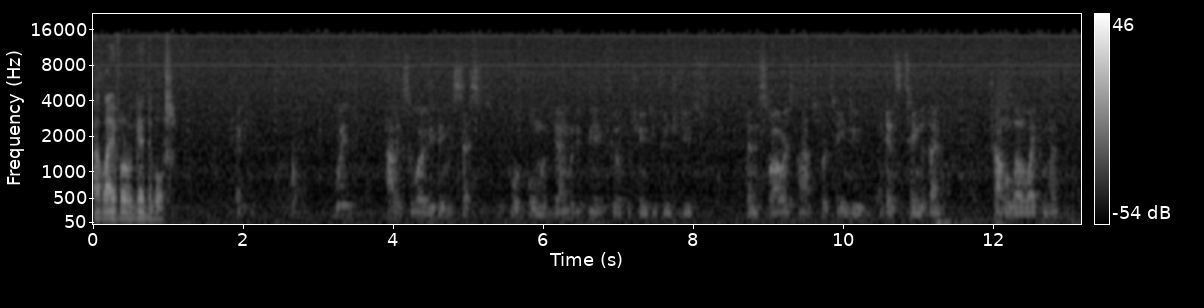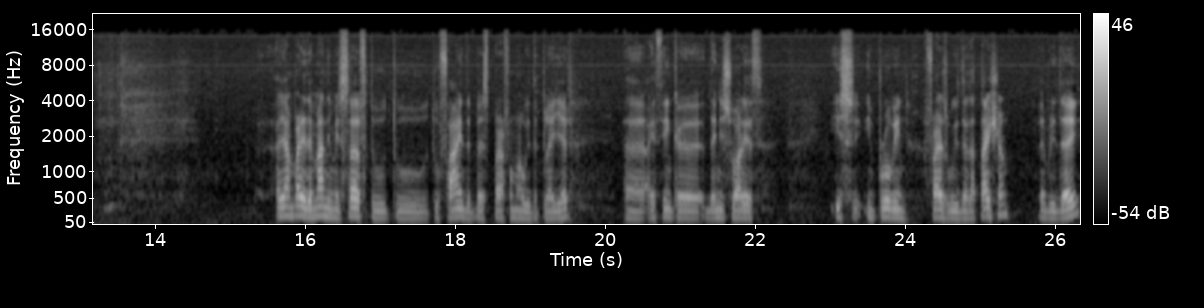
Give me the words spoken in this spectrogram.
arrive or get the balls. Thank you. With Alex being Bournemouth game, would it be a good opportunity to introduce Denis Suarez perhaps for a team who against a team that don't travel well away from home? I am very demanding myself to to to find the best performer with the player. Uh, I think uh, Denis Suarez is improving first with the adaptation every day,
